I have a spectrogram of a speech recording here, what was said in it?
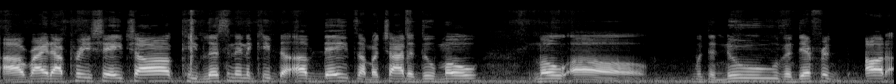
All right, I appreciate y'all. Keep listening and keep the updates. I'm gonna try to do more, more. Uh, with the news and different other,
